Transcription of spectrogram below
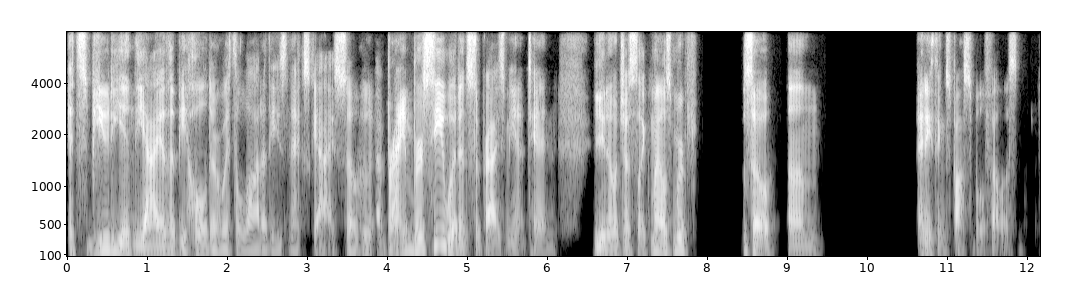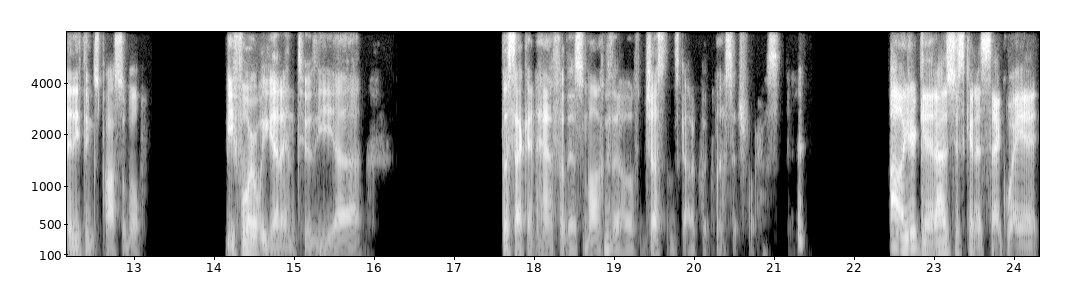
it's beauty in the eye of the beholder with a lot of these next guys. So, who uh, Bryan Bresee wouldn't surprise me at 10 you know, just like Myles Murphy. So, um, anything's possible, fellas. Anything's possible. Before we get into the uh the second half of this mock, though, Justin's got a quick message for us. Oh, you're good. I was just gonna segue it,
